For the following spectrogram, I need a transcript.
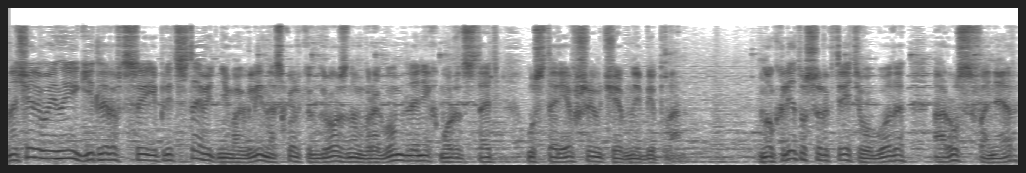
В начале войны гитлеровцы и представить не могли, насколько грозным врагом для них может стать устаревший учебный биплан. Но к лету 43 -го года Арус Фанер,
